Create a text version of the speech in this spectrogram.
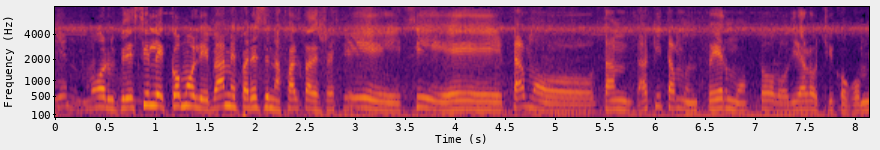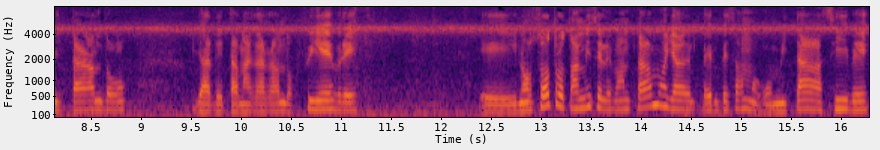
bien. Decirle cómo le va me parece una falta de respeto. Sí, sí, eh, estamos, tan, aquí estamos enfermos, todos los días los chicos vomitando, ya le están agarrando fiebre. Eh, y nosotros también se levantamos, ya empezamos a vomitar así, ve,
